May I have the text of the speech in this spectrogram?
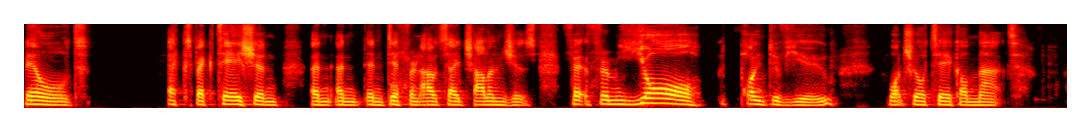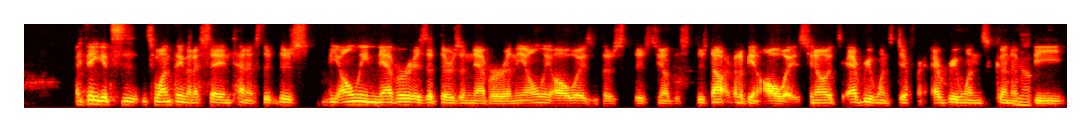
build expectation and and, and different outside challenges For, from your point of view what's your take on that I think it's it's one thing that I say in tennis. There's the only never is that there's a never, and the only always there's there's you know there's, there's not going to be an always. You know, it's everyone's different. Everyone's going to yep. be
